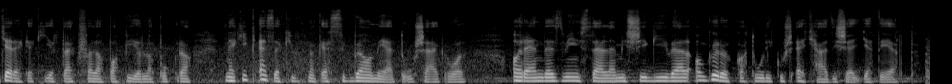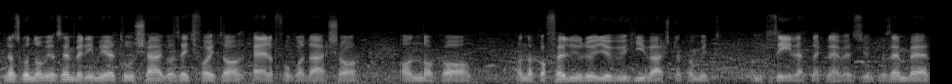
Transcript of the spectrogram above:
gyerekek írták fel a papírlapokra. Nekik ezek jutnak eszükbe a méltóságról. A rendezvény szellemiségével a görög katolikus egyház is egyetért. Én azt gondolom, hogy az emberi méltóság az egyfajta elfogadása annak a, annak a felülről jövő hívásnak, amit, amit az életnek nevezünk. Az ember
